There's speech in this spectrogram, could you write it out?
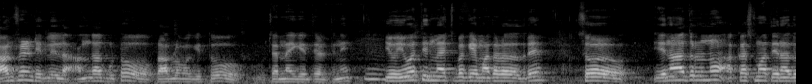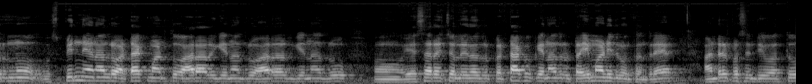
ಕಾನ್ಫಿಡೆಂಟ್ ಇರಲಿಲ್ಲ. ಹಂಗಾಗ್ಬಿಟ್ಟು ಪ್ರಾಬ್ಲಮ್ ಆಗಿತ್ತು ಚೆನ್ನಾಗಿ ಅಂತ ಹೇಳ್ತೀನಿ. ಇವ್ ಇವತ್ತಿನ ಮ್ಯಾಚ್ ಬಗ್ಗೆ ಮಾತಾಡೋದಾದರೆ ಸೊ ಏನಾದ್ರೂ ಅಕಸ್ಮಾತ್ ಏನಾದ್ರೂ ಸ್ಪಿನ್ ಏನಾದರೂ ಅಟ್ಯಾಕ್ ಮಾಡ್ತು ಆರ್ ಆರ್ಗೆ ಏನಾದರೂ ಆರ್ ಆರ್ಗೆ ಏನಾದರೂ ಎಸ್ ಆರ್ ಎಚ್ ಅಲ್ಲಿ ಏನಾದರೂ ಕಟ್ಟಾಕೋಕೆ ಏನಾದರೂ ಟ್ರೈ ಮಾಡಿದ್ರು ಅಂತಂದರೆ ಹಂಡ್ರೆಡ್ ಪರ್ಸೆಂಟ್ ಇವತ್ತು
